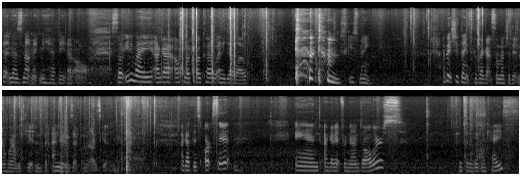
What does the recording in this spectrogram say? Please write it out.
That does not make me happy at all. So anyway, I got also a cocoa and a yellow. Excuse me. I bet she thinks because I got so much I didn't know what I was getting, but I knew exactly what I was getting. I got this art set, and I got it for $9. Comes in a wooden case.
